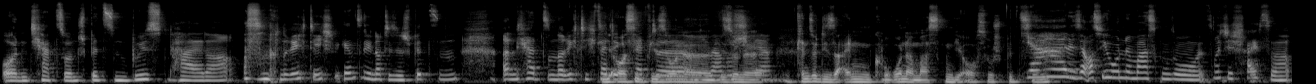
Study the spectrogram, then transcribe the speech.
Und ich hatte so einen spitzen Büstenhalter. So ein richtig, kennst du die noch, diese Spitzen? Und ich hatte so eine richtig fette die aussieht Kette. wie so eine, wie so eine. Kennst du diese einen Corona-Masken, die auch so spitz sind? Ja, die sehen aus wie Hundemasken so. Das ist richtig scheiße.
